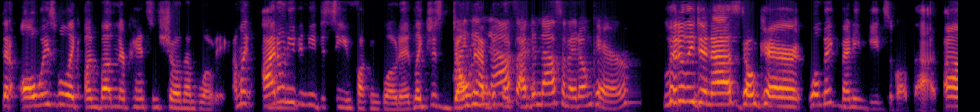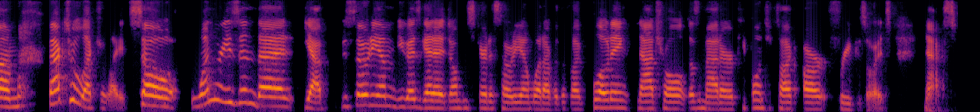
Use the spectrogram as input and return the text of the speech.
that always will like unbutton their pants and show them bloating. I'm like, I don't mm-hmm. even need to see you fucking bloated. Like, just don't I have. Ask, fucking- I didn't ask, and I don't care literally didn't ask, don't care. We'll make many memes about that. Um, back to electrolytes. So one reason that yeah, sodium, you guys get it. Don't be scared of sodium. Whatever the fuck, bloating, natural, doesn't matter. People on TikTok are freakazoids. Next.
